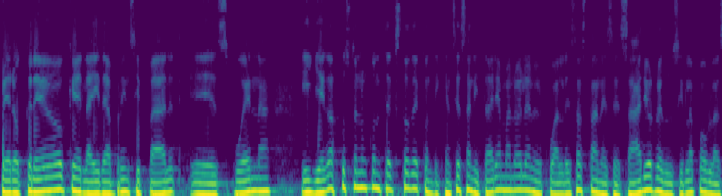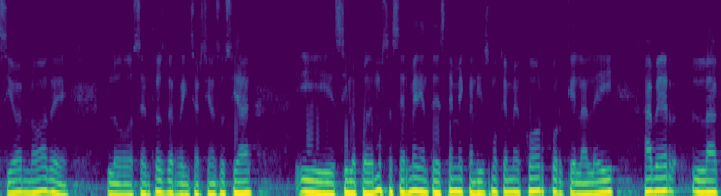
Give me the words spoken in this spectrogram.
pero creo que la idea principal es buena y llega justo en un contexto de contingencia sanitaria, Manuel, en el cual es hasta necesario reducir la población ¿no? de los centros de reinserción social y si lo podemos hacer mediante este mecanismo, que mejor, porque la ley, a ver, la,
